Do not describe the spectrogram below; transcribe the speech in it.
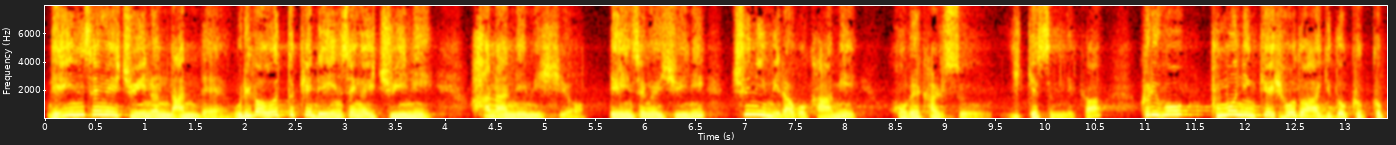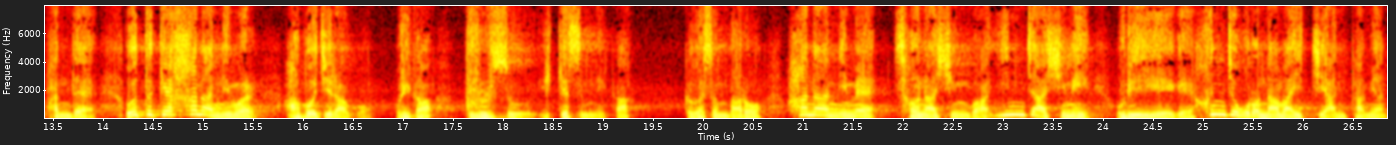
내 인생의 주인은 난데 우리가 어떻게 내 인생의 주인이 하나님이시요 내 인생의 주인이 주님이라고 감히 고백할 수 있겠습니까? 그리고 부모님께 효도하기도 급급한데 어떻게 하나님을 아버지라고 우리가 부를 수 있겠습니까? 그것은 바로 하나님의 선하심과 인자심이 우리에게 흔적으로 남아있지 않다면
